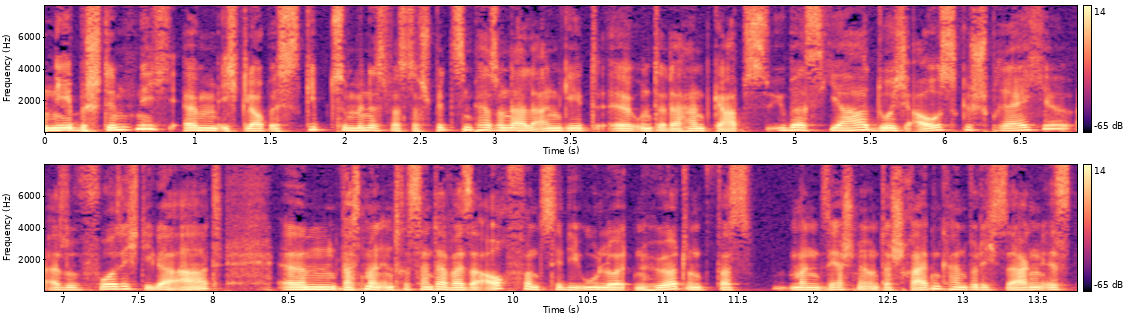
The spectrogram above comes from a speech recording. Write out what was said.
Nee, bestimmt nicht. Ähm, ich glaube, es gibt zumindest, was das Spitzenpersonal angeht, äh, unter der Hand gab es übers Jahr durchaus Gespräche, also vorsichtiger Art. Ähm, was man interessanterweise auch von CDU-Leuten hört und was man sehr schnell unterschreiben kann, würde ich sagen, ist,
